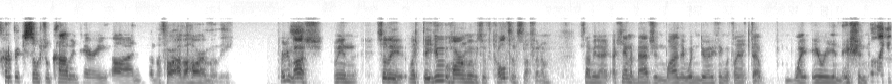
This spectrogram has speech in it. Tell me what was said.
perfect social commentary on of a of a horror movie. Pretty much. I mean, so they like they do horror movies with cults and stuff in them. So I mean, I, I can't imagine why they wouldn't do anything with like that white Aryan nation. Like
